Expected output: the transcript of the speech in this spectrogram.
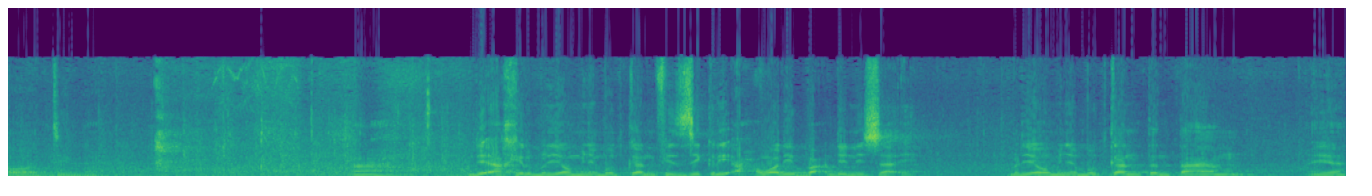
khotimah ah di akhir beliau menyebutkan fi zikri ahwali ba'di nisa'i. Beliau menyebutkan tentang ya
